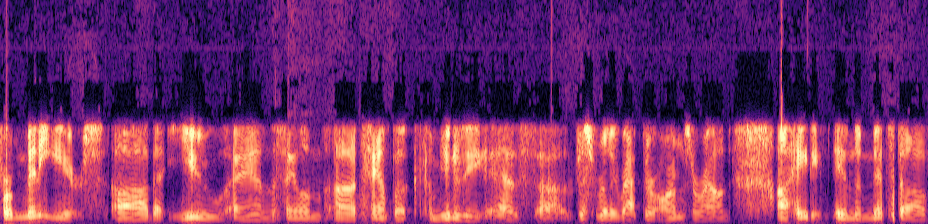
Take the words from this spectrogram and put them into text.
for many years uh, that you and the Salem uh, Tampa community has uh, just really wrapped their arms around uh, Haiti in the midst of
